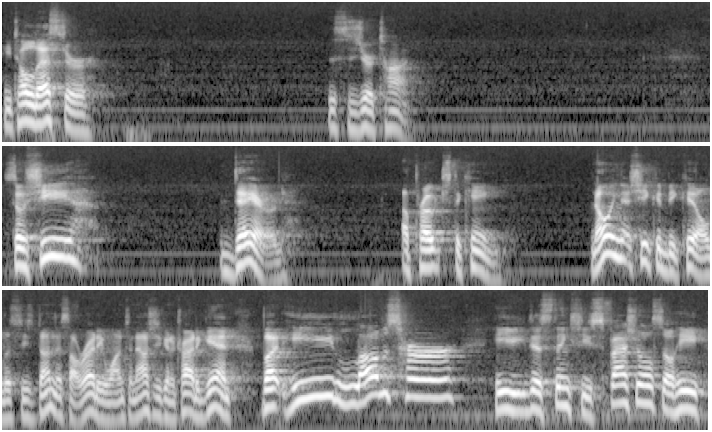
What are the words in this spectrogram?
he told Esther, This is your time. So she dared approach the king, knowing that she could be killed, as he's done this already once, and now she's going to try it again. But he loves her. He just thinks she's special, so he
